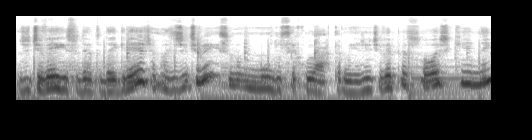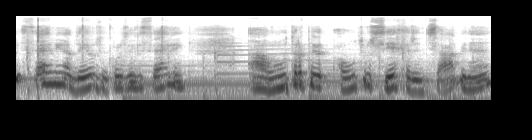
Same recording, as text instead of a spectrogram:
A gente vê isso dentro da igreja, mas a gente vê isso no mundo secular também. A gente vê pessoas que nem servem a Deus, inclusive servem a, outra, a outro ser que a gente sabe, né?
